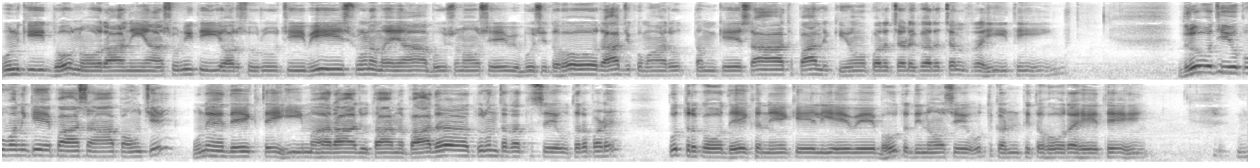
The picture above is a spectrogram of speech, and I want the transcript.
उनकी दोनों रानियाँ सुनीति और सुरुचि भी स्वर्णमया भूषणों से विभूषित हो, राजकुमार उत्तम के साथ पालकियों पर चढ़कर चल रही थी। ध्रुव जी उपवन के पास आ पहुँचे। उन्हें देखते ही महाराज उतान पाद तुरंत रथ से उतर पड़े। पुत्र को देखने के लिए वे बहुत दिनों से उत्कंठित हो रहे थे।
